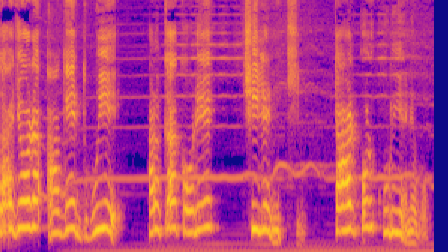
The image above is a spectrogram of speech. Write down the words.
গাজর আগে ধুয়ে হালকা করে ছিলে নিচ্ছি তারপর কুড়িয়ে নেব।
